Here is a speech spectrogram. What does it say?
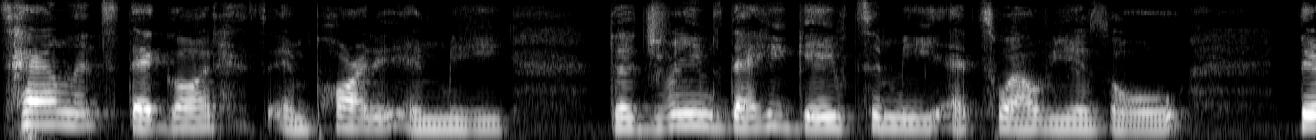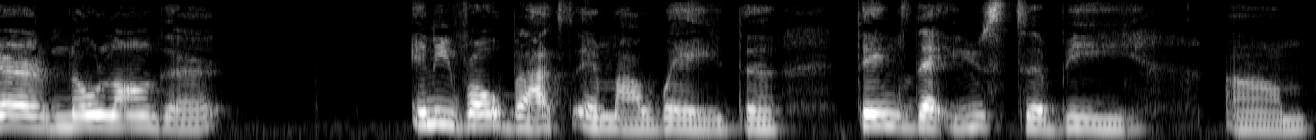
talents that God has imparted in me the dreams that he gave to me at 12 years old, there are no longer any roadblocks in my way. The things that used to be um,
